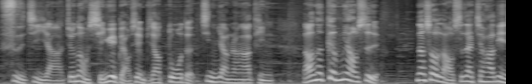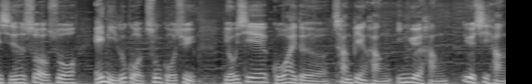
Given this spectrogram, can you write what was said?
四季呀，就那种弦乐表现比较多的，尽量让她听。然后呢，更妙是。那时候老师在教他练习的时候说：“诶，你如果出国去，有一些国外的唱片行、音乐行、乐器行，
